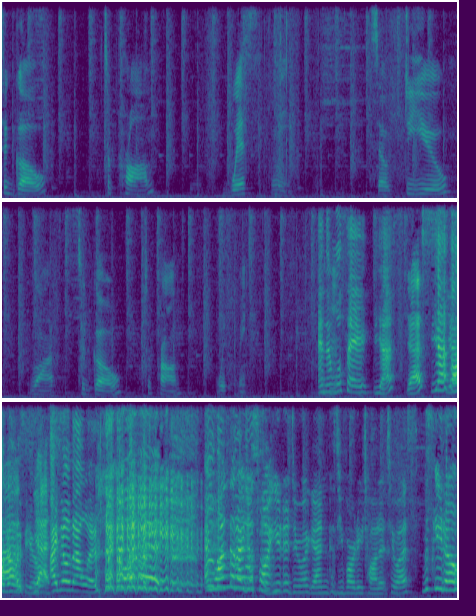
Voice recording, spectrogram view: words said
to go to prom with me?" So, do you want to go to prom with me? And then mm-hmm. we'll say yes. Yes. Yes, I'll go with you. Yes. I know that one. And one that I just want you to do again because you've already taught it to us. Mosquito.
